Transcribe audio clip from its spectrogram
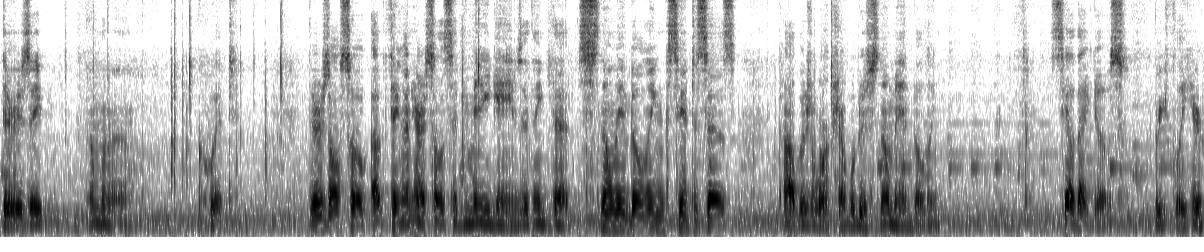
There is a. There's also a thing on here I saw that said mini games. I think that snowman building. Santa says, cobbler's workshop. We'll do snowman building. See how that goes briefly here.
